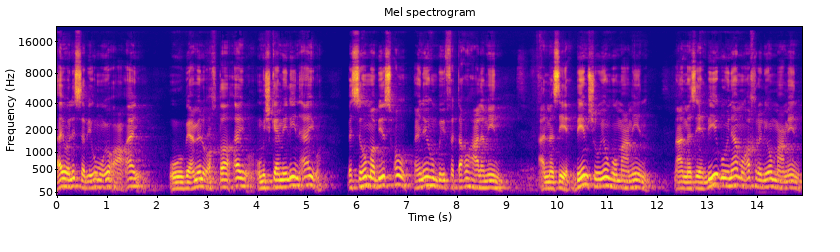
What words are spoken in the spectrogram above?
أيوه لسه بيقوموا يقعوا. أيوه وبيعملوا أخطاء. أيوه ومش كاملين. أيوه بس هما بيصحوا عينيهم بيفتحوها على مين؟ على المسيح. بيمشوا يومهم مع مين؟ مع المسيح. بيجوا يناموا آخر اليوم مع مين؟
